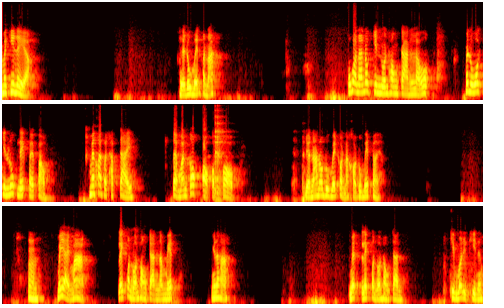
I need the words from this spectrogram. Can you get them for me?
ไม่ขี้เลยอะ เดี๋ยวดูเม็ดก่อนนะ เพราะวันนั้นเรากินนวลทองจันแล้ว ไม่รู้ว่ากินลูกเล็กไปเปล่า ไม่ค่อยประทับใจ แต่มันก็ออกกรอบๆเดี๋ยวนะลองดูเม็ดก่อนนะขอดูเม็ดหน่อย อืม ไม่ใหญ่มาก เล็กกว่านวลทองจันนะเม็ด นี่นะคะ เม็ดเล็กกว่านวลทองจันกินรสอีกทีหนึ่ง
